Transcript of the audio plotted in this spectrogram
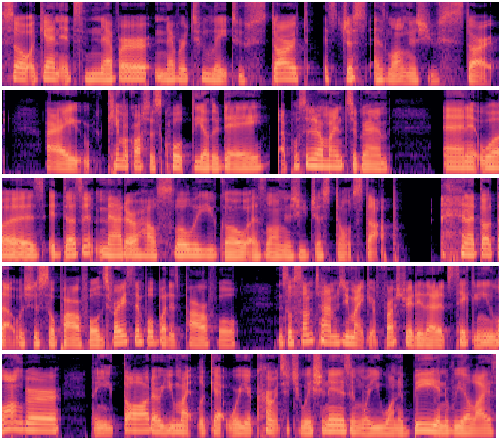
So again, it's never, never too late to start. It's just as long as you start. I came across this quote the other day. I posted it on my Instagram and it was, it doesn't matter how slowly you go as long as you just don't stop. And I thought that was just so powerful. It's very simple, but it's powerful. And so sometimes you might get frustrated that it's taking you longer than you thought, or you might look at where your current situation is and where you want to be and realize,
